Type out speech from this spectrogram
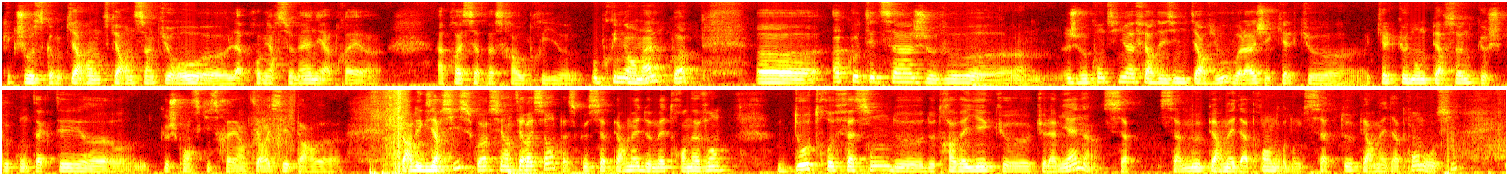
quelque chose comme 40-45 euros la première semaine et après, après ça passera au prix, au prix normal, quoi. à côté de ça, je veux, je veux continuer à faire des interviews. Voilà, j'ai quelques, quelques noms de personnes que je peux contacter, que je pense qui seraient intéressés par, par l'exercice. Quoi, c'est intéressant parce que ça permet de mettre en avant d'autres façons de, de travailler que, que, la mienne. Ça, ça me permet d'apprendre, donc ça te permet d'apprendre aussi.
